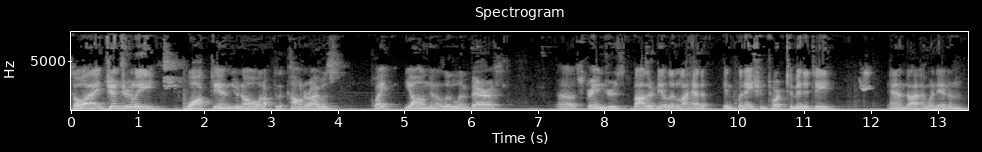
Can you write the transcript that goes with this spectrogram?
So I gingerly walked in, you know, and up to the counter. I was quite young and a little embarrassed. Uh, strangers bothered me a little. I had an inclination toward timidity. And I went in and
